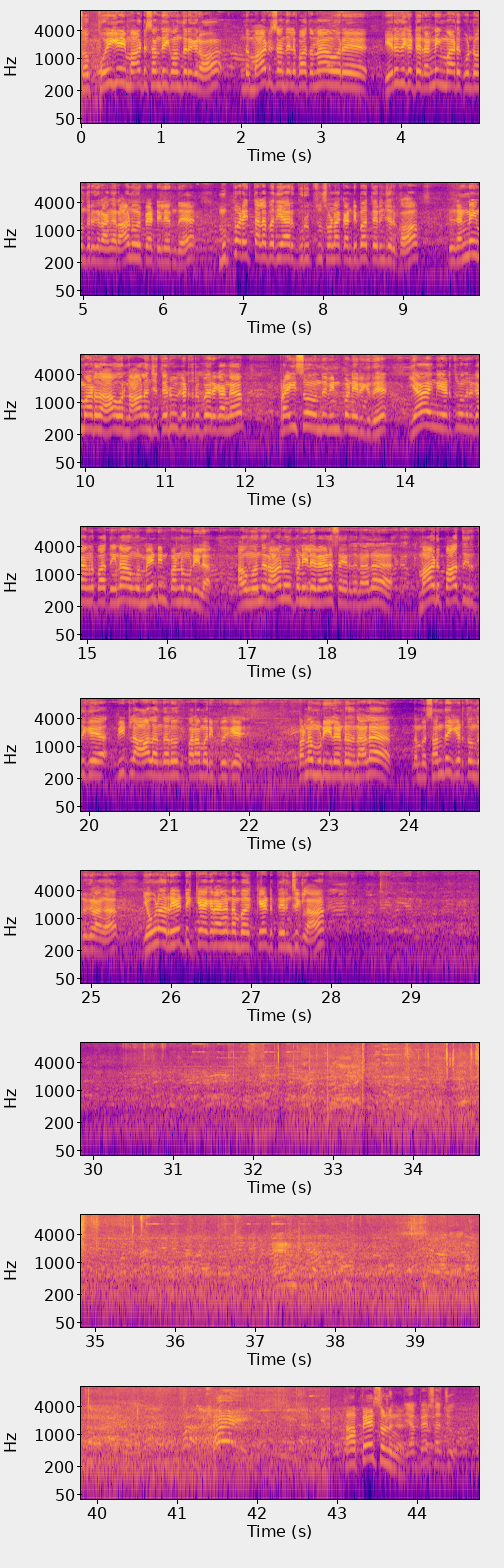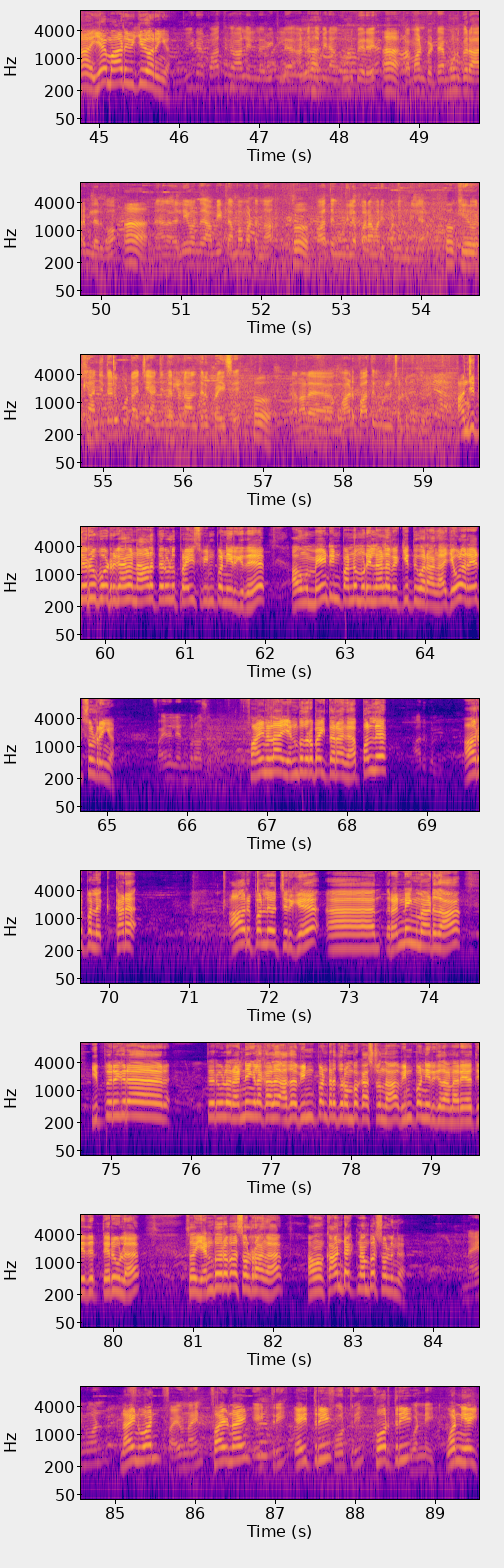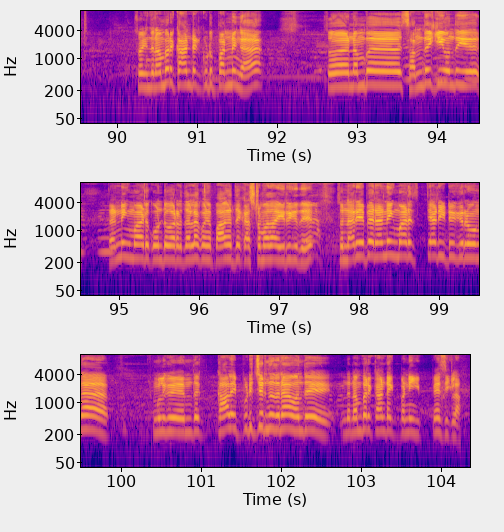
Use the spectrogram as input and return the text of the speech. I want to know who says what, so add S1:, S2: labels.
S1: So பொய்கை மாட்டு சந்தைக்கு வந்திருக்கிறோம். இந்த மாட்டு சந்தையில் பார்த்தோம்னா ஒரு இறுதிக்கட்ட ரன்னிங் மாடு கொண்டு வந்திருக்கிறாங்க ராணுவப்பேட்டையிலேருந்து. முப்படை தளபதியார் குரூப்ஸ்னு சொன்னால் கண்டிப்பாக தெரிஞ்சிருக்கும். இது ரன்னிங் மாடு தான். ஒரு நாலஞ்சு தெருவுக்கு எடுத்துகிட்டு போயிருக்காங்க. ப்ரைஸும் வந்து வின் பண்ணியிருக்குது ஏன் இங்கே எடுத்துகிட்டு வந்திருக்காங்கன்னு பார்த்தீங்கன்னா அவங்க மெயின்டைன் பண்ண முடியல. அவங்க வந்து ராணுவ பணியில் வேலை செய்கிறதுனால மாடு பார்த்துக்கிறதுக்கு வீட்டில் ஆள் அந்த அளவுக்கு பராமரிப்புக்கு பண்ண முடியலன்றதுனால நம்ம சந்தைக்கு எடுத்து வந்திருக்கிறாங்க. எவ்வளோ ரேட்டுக்கு கேட்குறாங்கன்னு நம்ம கேட்டு தெரிஞ்சுக்கலாம். ஆ பேர் சொல்லுங்க.
S2: என் பேர் சஜ்ஜு
S1: ஆ ஏன் மாடு விற்க வரீங்க?
S2: வீடை பார்த்துக்க ஆள் இல்லை வீட்டில் அண்ணன் தம்பி நாங்கள் மூணு பேர். கமான் பேட்டை மூணு பேர் ஆர்மியில் இருக்கோம். நாங்கள் லீவ் வந்து வீட்டில் அம்மா மட்டும்தான். பார்த்துக்க முடியல பராமரிப்பு பண்ண முடியல.
S1: Okay okay.
S2: அஞ்சு தெரு போட்டாச்சு. அஞ்சு தெருவில் நாலு தெரு ப்ரைஸு
S1: ஓ.
S2: அதனால் மாடு பார்த்துக்க முடியலன்னு சொல்லிட்டு கூப்பிடுவேன்
S1: அஞ்சு தெருவு போட்டிருக்காங்க நாலு தெருவில் ப்ரைஸ் வின் பண்ணியிருக்குது அவங்க மெயின்டைன் பண்ண முடியலனால விற்கிறதுக்கு வராங்க. எவ்வளோ ரேட் சொல்கிறீங்க
S2: ஃபைனல் எண்பது ரூபா சொல்கிறேன்
S1: ஃபைனலாக எண்பது ரூபாய்க்கு தராங்க. பல்லு?
S2: ஆறு பல்லு.
S1: ஆறு பல்லு. கடை? ஆறு பல்லு வச்சுருக்கு. ரன்னிங் மாடு தான். இப்போ இருக்கிற தெருவில் ரன்னிங்கில் கல அதை வின் பண்ணுறது ரொம்ப கஷ்டம் தான் வின் பண்ணியிருக்குதா நிறைய இது தெருவில். ஸோ எண்பது ரூபாய் சொல்கிறாங்க அவங்க காண்டாக்ட் நம்பர் சொல்லுங்கள்
S2: nine one
S1: nine one
S2: five nine
S1: five nine
S2: eight three
S1: eight three
S2: four three
S1: four three
S2: one eight
S1: one eight so இந்த நம்பருக்கு கான்டாக்ட் கூட பண்ணுங்க. ஸோ நம்ம சந்தைக்கு வந்து ரன்னிங் மாடு கொண்டு வரதெல்லாம் கொஞ்சம் பார்க்கறதுக்கு கஷ்டமாக தான் இருக்குது. ஸோ நிறைய பேர் ரன்னிங் மாடு தேடிட்டு இருக்கிறவங்க உங்களுக்கு இந்த காலை பிடிச்சிருந்ததுன்னா வந்து இந்த நம்பருக்கு கான்டாக்ட் பண்ணி பேசிக்கலாம்.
